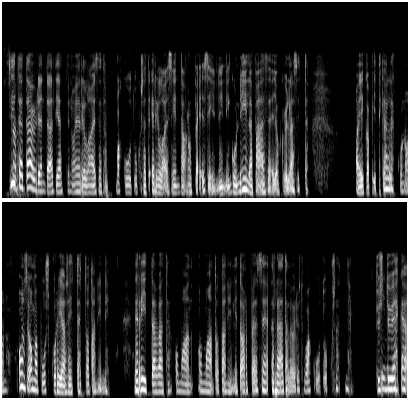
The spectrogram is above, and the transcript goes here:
Sitä täydentää tietty no erilaiset vakuutukset erilaisiin tarpeisiin, niin, niin kuin niillä pääsee jo kyllä sitten aika pitkälle, kun on, on se oma puskuri ja sitten tota, niin, niin, riittävät omaan, omaan tota, niin, niin tarpeeseen räätälöidyt vakuutukset, niin pystyy ehkä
